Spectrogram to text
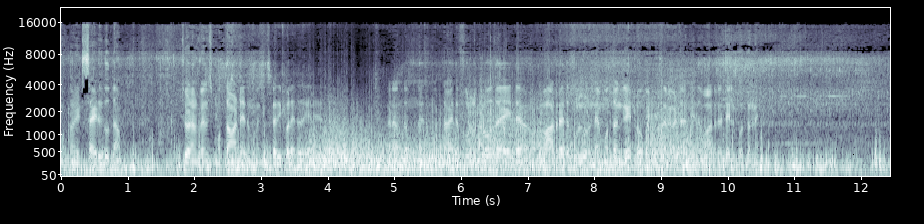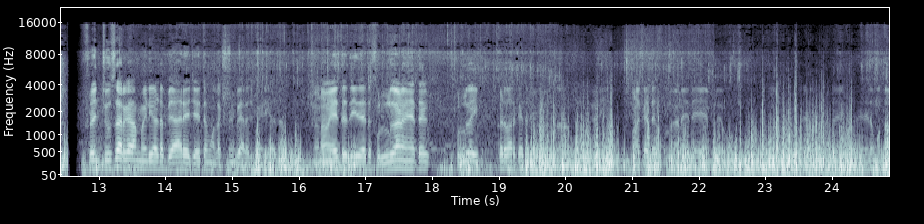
మొత్తం ఇటు సైడ్ చూద్దాం. చూడండి ఫ్రెండ్స్ మొత్తం అంటే అయితే మనకి ఇసుక దిబ్బలు అయితే కానీ అంత ముందు అయితే మొత్తం అయితే ఫుల్ క్లోజ్ అయితే వాటర్ అయితే ఫుల్ ఉండే. మొత్తం గేట్లు ఓపెన్ చేశారు కాబట్టి అయితే వాటర్ అయితే వెళ్ళిపోతున్నాయి. ఫ్రెండ్స్ చూసారుగా మేడిగడ్డ బ్యారేజ్ అయితే మా లక్ష్మీ బ్యారేజ్ మేడిగడ్డ మనం అయితే ఇదైతే ఫుల్గానే అయితే ఫుల్గా ఇక్కడి వరకు అయితే కానీ మనకైతే ఫుల్గానే అయితే ఏం లేవు. అయితే మొత్తం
